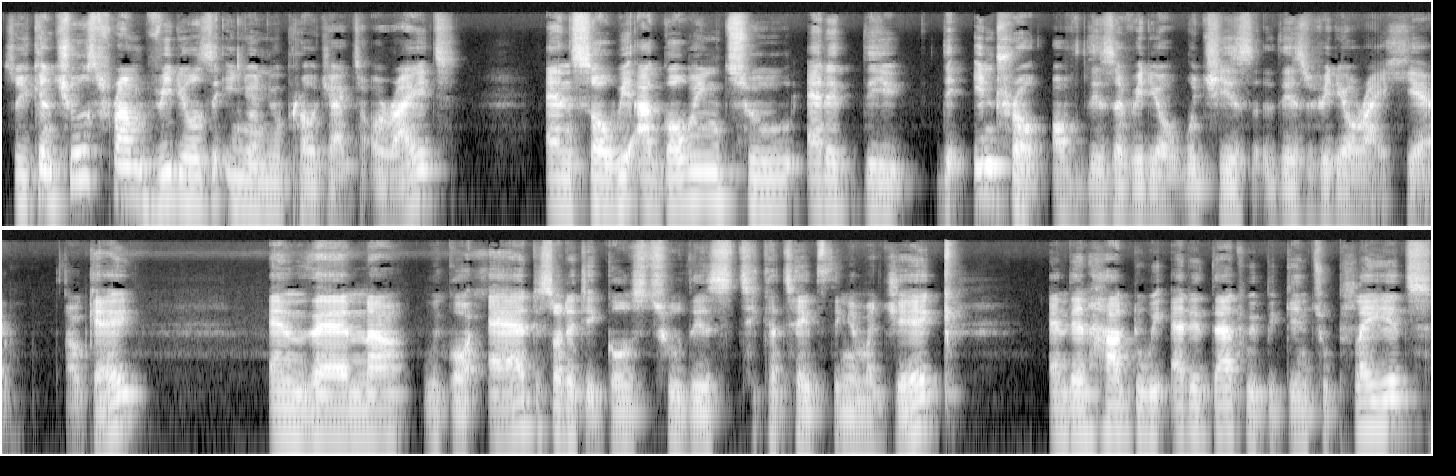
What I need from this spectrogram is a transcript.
So you can choose from videos in your new project, all right? And so we are going to edit the, the intro of this video, which is this video right here, okay? And then uh, we go add so that it goes to this ticker tape thingamajig and then how do we edit that we begin to play it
